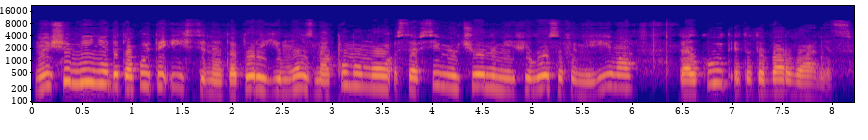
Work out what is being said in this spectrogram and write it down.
но еще менее до какой-то истины, которой ему, знакомому со всеми учеными и философами Рима, толкует этот оборванец.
